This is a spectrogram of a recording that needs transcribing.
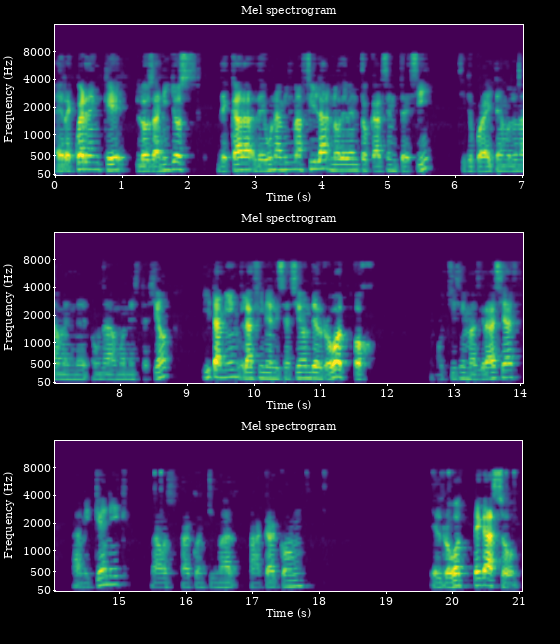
Recuerden que los anillos de cada de una misma fila no deben tocarse entre sí, así que por ahí tenemos una, una amonestación y también la finalización del robot. Ojo, Muchísimas gracias a mi Vamos a continuar acá con el robot Pegaso.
